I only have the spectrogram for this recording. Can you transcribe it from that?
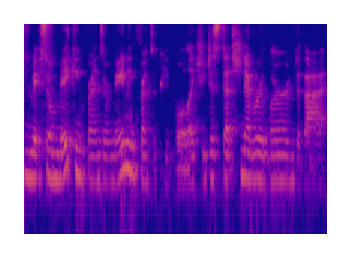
ma- so making friends or remaining friends with people like she just does she never learned that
